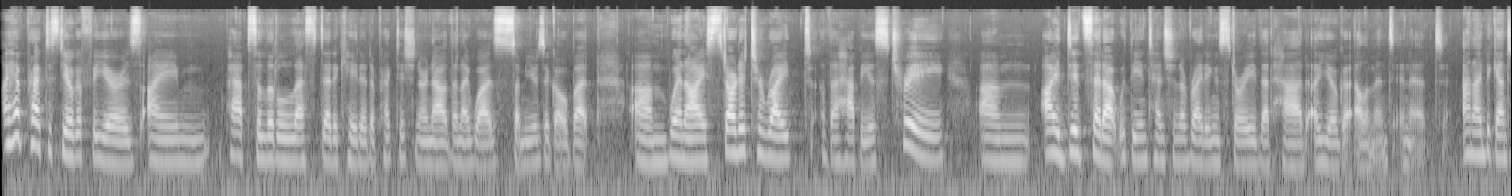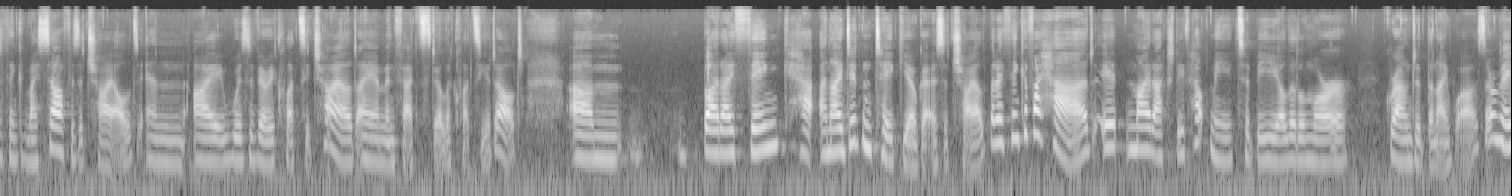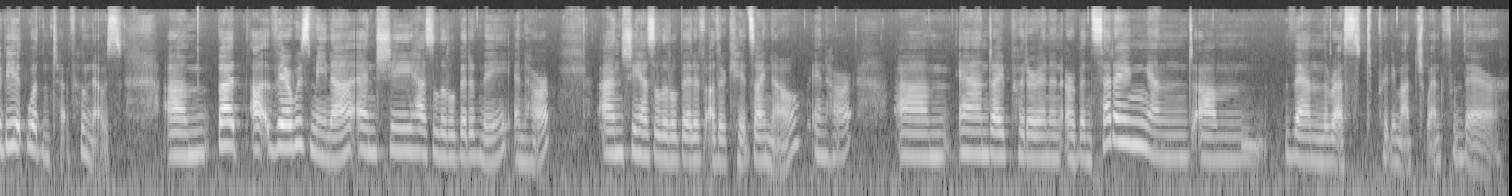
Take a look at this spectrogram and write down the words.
I have practiced yoga for years. I'm perhaps a little less dedicated a practitioner now than I was some years ago, but um, when I started to write The Happiest Tree, um, I did set out with the intention of writing a story that had a yoga element in it. And I began to think of myself as a child, and I was a very klutzy child. I am, in fact, still a klutzy adult. Um, but I think, and I didn't take yoga as a child, but I think if I had, it might actually have helped me to be a little more grounded than I was, or maybe it wouldn't have, who knows. Um, but uh, there was Meena, and she has a little bit of me in her, and she has a little bit of other kids I know in her. Um, and I put her in an urban setting, and um, then the rest pretty much went from there.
